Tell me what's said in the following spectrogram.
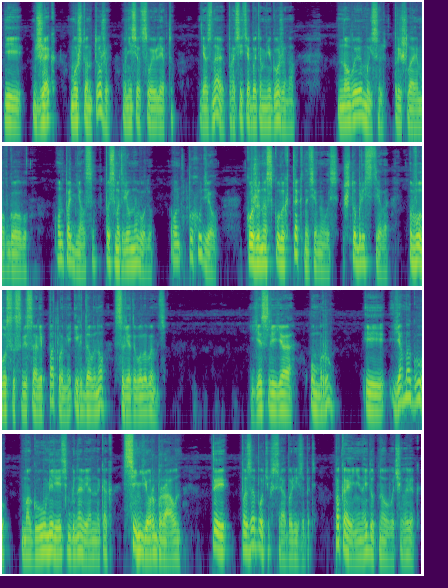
И Джек может, он тоже внесет свою лепту? Я знаю, просить об этом негоже, но... Новая мысль пришла ему в голову. Он поднялся, посмотрел на воду. Он похудел. Кожа на скулах так натянулась, что блестела. Волосы свисали патлами, их давно следовало вымыть. Если я умру, и я могу, могу умереть мгновенно, как сеньор Браун, ты позаботишься об Элизабет, пока и не найдут нового человека.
